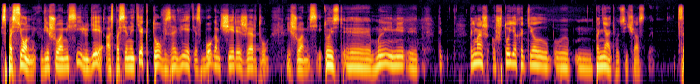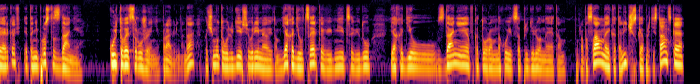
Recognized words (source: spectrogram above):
спасенных в Иешуа Мессии людей, а спасены те, кто в завете с Богом через жертву Иешуа Мессии. То есть э, мы имеем... Понимаешь, что я хотел э, понять вот сейчас? Церковь — это не просто здание, культовое сооружение, правильно, да? Почему-то у людей все время, там, я ходил в церковь, имеется в виду, я ходил в здание, в котором находится определенная там православная, католическая, протестантская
